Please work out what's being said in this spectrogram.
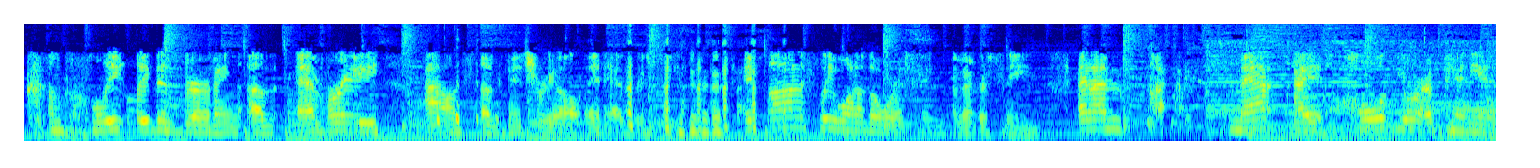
completely deserving of every ounce of vitriol it has received. it's honestly one of the worst things I've ever seen. And I'm I, Matt. I hold your opinion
